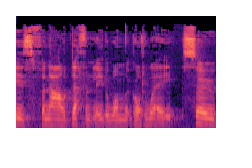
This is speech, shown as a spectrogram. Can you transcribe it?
is for now definitely the one that got away. So,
